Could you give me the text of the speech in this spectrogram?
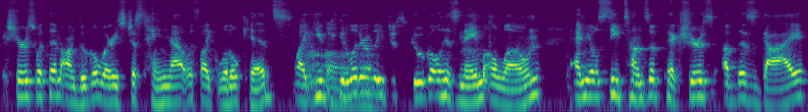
pictures with him on Google where he's just hanging out with like little kids, like you, you Oh. literally just Google his name alone, and you'll see tons of pictures of this guy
